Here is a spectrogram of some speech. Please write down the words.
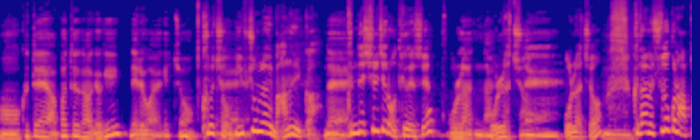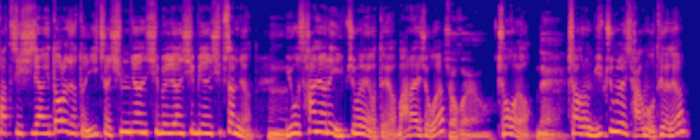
어 그때 아파트 가격이 내려가야겠죠. 그렇죠. 네. 입주량이 많으니까. 네. 근데 실제로 어떻게 됐어요? 올랐나? 올랐죠. 네. 올랐죠. 그 다음에 수도권 아파트 시장이 떨어졌던 2010년, 11년, 12년, 13년. 음. 요 4년의 입주량이 어때요? 많아요, 적어요? 적어요. 적어요. 네. 자, 그럼 입주량이 작으면 어떻게 해야 돼요?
